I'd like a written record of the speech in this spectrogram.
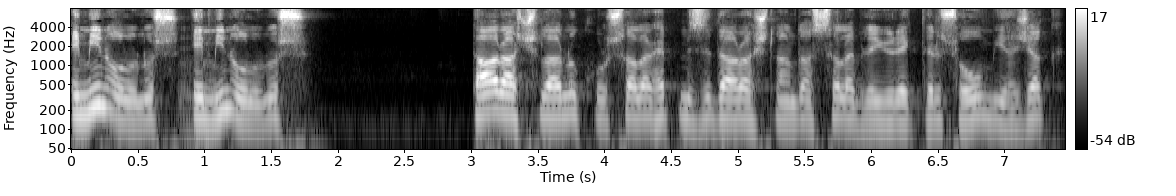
emin olunuz, emin olunuz dağ araçlarını kursalar, hepimizi dağ araçlarında assalar bile yürekleri soğumayacak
